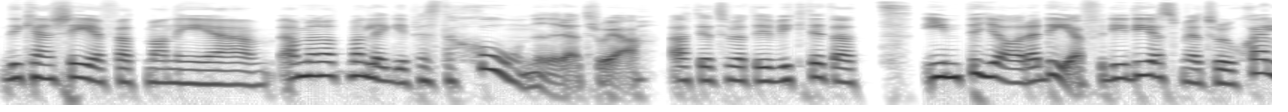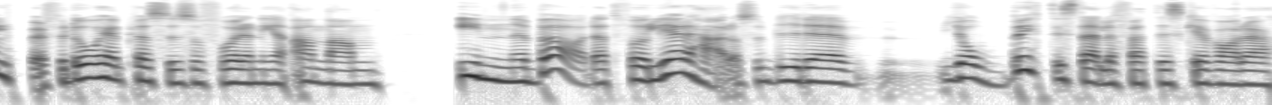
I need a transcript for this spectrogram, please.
det kanske är för att man, är, ja, men att man lägger prestation i det tror jag. Att jag tror att det är viktigt att inte göra det, för det är det som jag tror skälper. För då helt plötsligt så får en annan innebörd att följa det här och så blir det jobbigt istället för att det ska vara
